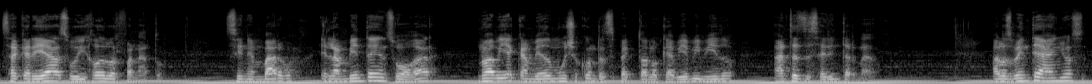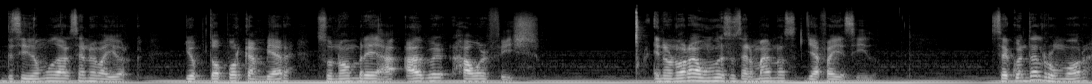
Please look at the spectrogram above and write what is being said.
sacaría a su hijo del orfanato. Sin embargo, el ambiente en su hogar no había cambiado mucho con respecto a lo que había vivido antes de ser internado. A los 20 años decidió mudarse a Nueva York optó por cambiar su nombre a Albert Howard Fish, en honor a uno de sus hermanos ya fallecido. Se cuenta el rumor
